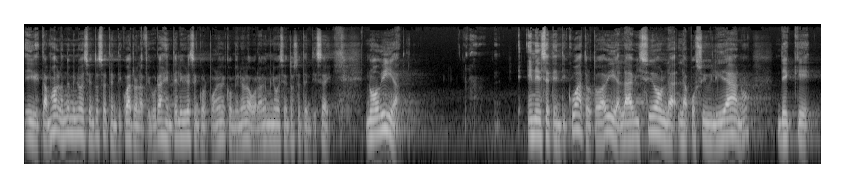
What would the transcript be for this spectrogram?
y estamos hablando de 1974, la figura de agente libre se incorpora en el convenio laboral en 1976. No había, en el 74 todavía, la visión, la, la posibilidad ¿no? de que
